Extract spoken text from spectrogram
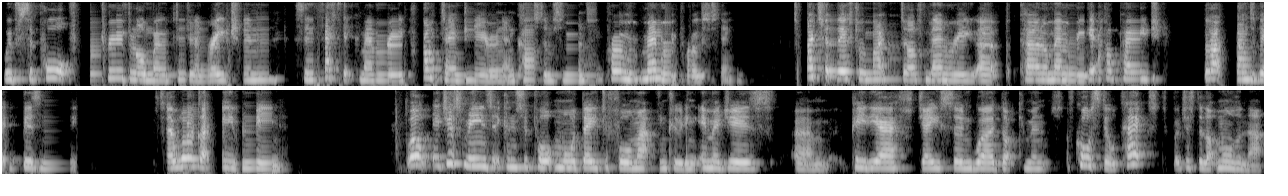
with support for retrieval augmented generation, synthetic memory, prompt engineering, and custom semantic memory processing. So I took this from Microsoft Memory uh, kernel memory GitHub page. But that sounds a bit businessy. So what does that even mean? Well, it just means it can support more data formats, including images, um, PDFs, JSON, Word documents, of course, still text, but just a lot more than that.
